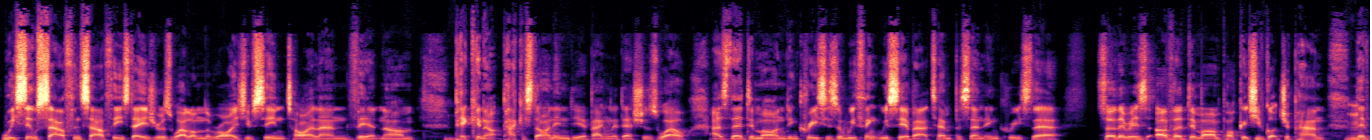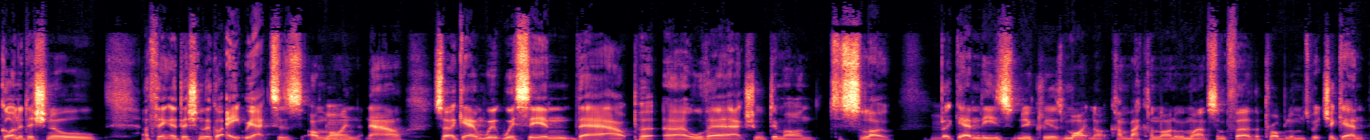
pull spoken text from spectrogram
we see South and Southeast Asia as well on the rise. You've seen Thailand, Vietnam picking up, Pakistan, India, Bangladesh as well as their demand increases. And we think we see about a 10% increase there. So there is other demand pockets. You've got Japan. They've got an additional, I think, additional. They've got eight reactors online now. So again, we're, we're seeing their output uh, or their actual demand to slow. But again, these nuclears might not come back online. We might have some further problems, which again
